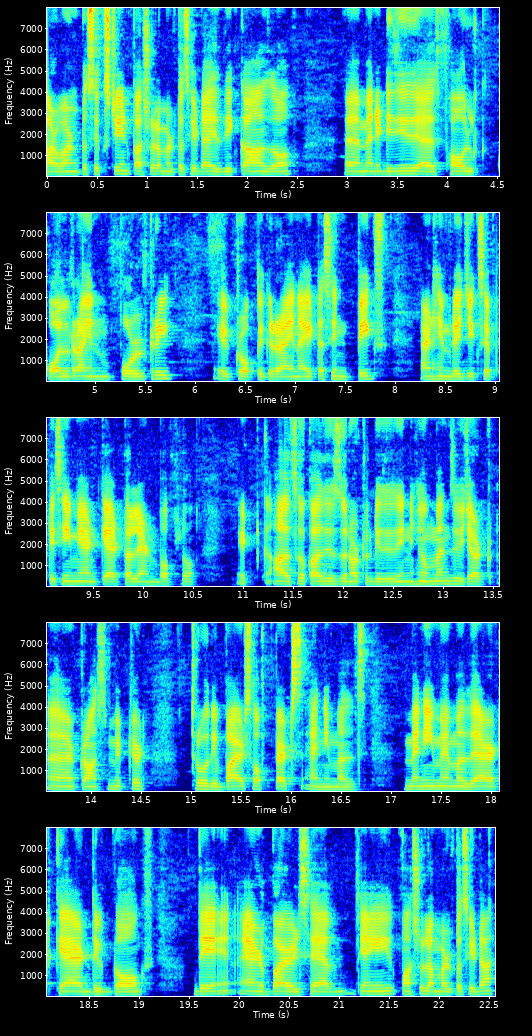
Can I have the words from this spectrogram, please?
are 1 to 16, Pasteurella multocida is the cause of uh, many diseases as fowl cholera in poultry, atrophic rhinitis in pigs, and hemorrhagic septicemia in cattle and buffalo. It also causes zoonotic disease in humans, which are uh, transmitted through the bites of pets animals. Many mammals, that cat, the dogs, they and birds have the Pasteurella multocida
